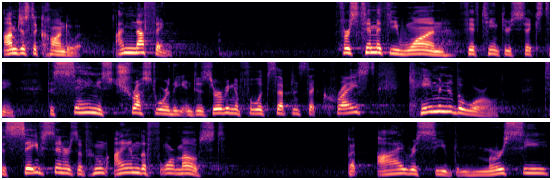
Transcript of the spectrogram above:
I'm just a conduit. I'm nothing. 1 Timothy 1 15 through 16. The saying is trustworthy and deserving of full acceptance that Christ came into the world to save sinners, of whom I am the foremost. But I received mercy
